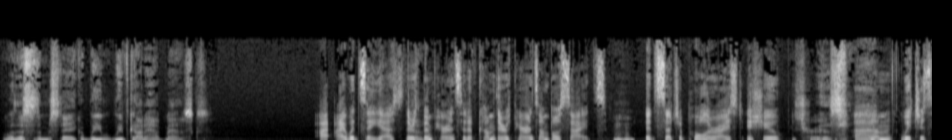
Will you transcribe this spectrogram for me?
"Well, this is a mistake. We we've got to have masks"? I, I would say yes. There's yeah. been parents that have come. There's parents on both sides. Mm-hmm. It's such a polarized issue. It sure is. um, which is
